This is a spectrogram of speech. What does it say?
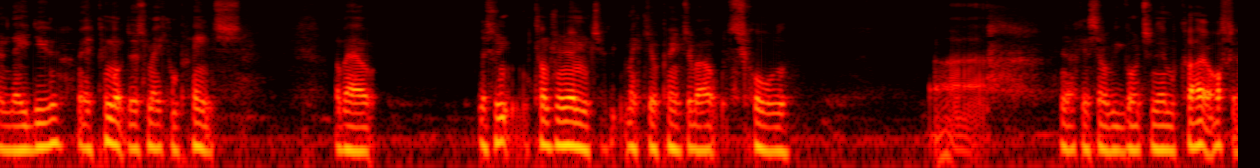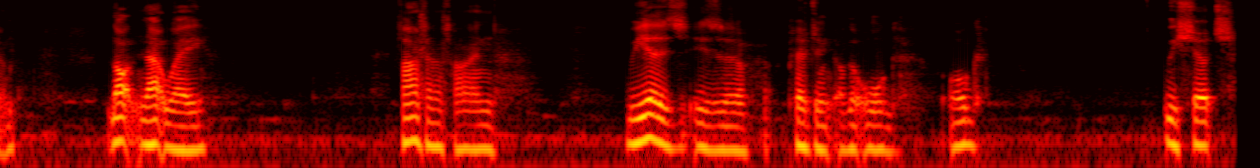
And they do, they pretty much just make complaints about this shouldn't come from him to make your point about school. Uh, I said, we go to them quite often. Not that way. Fine, fine, fine. Rias is a president of the org. Org. Research.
